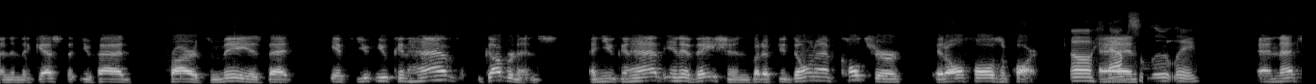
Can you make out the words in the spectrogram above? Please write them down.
and in the guests that you've had prior to me, is that if you, you can have governance and you can have innovation, but if you don't have culture, it all falls apart. Oh, and, absolutely. And that's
